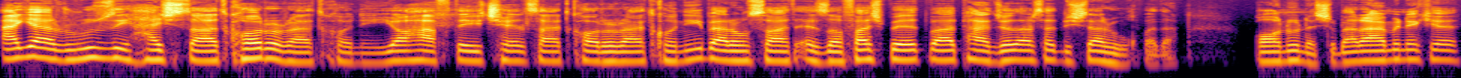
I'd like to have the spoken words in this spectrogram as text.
اگر روزی 8 ساعت کار رو رد کنی یا هفته 40 ساعت کار رو رد کنی برای اون ساعت اضافهش بهت باید 50 درصد بیشتر حقوق بدن قانونشه. برای همینه که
